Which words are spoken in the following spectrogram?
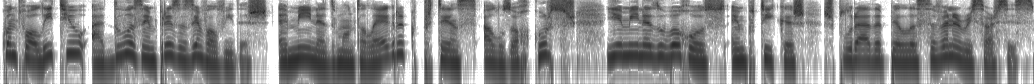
Quanto ao lítio, há duas empresas envolvidas: a mina de Montalegre, que pertence à Luz aos Recursos, e a mina do Barroso, em Boticas, explorada pela Savannah Resources.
